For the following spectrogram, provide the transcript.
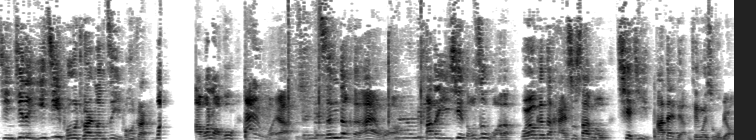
紧接着一记朋友圈扔自己朋友圈，我啊，我老公爱我呀，真的很爱我，他的一切都是我的，我要跟他海誓山盟。切记，他戴两千块手表，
